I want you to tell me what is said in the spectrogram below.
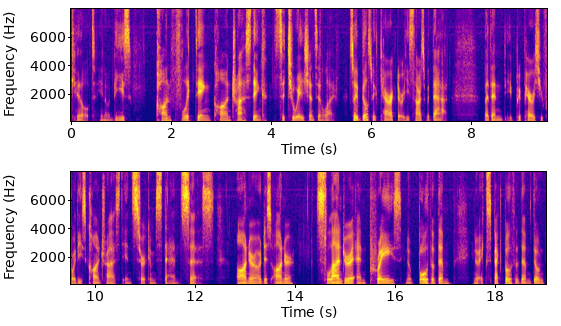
killed. You know, these conflicting, contrasting situations in life. So it builds with character. He starts with that. But then it prepares you for these contrasts in circumstances honor or dishonor, slander and praise, you know, both of them, you know, expect both of them. Don't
